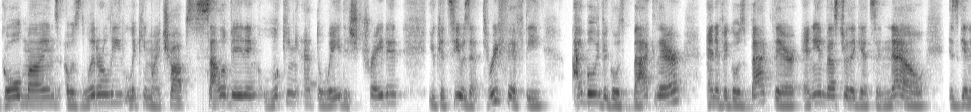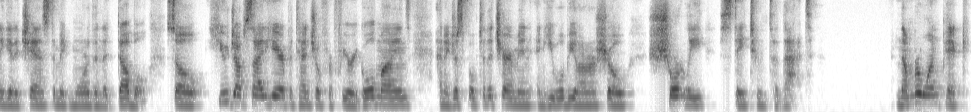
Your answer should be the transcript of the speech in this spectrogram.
Gold Mines. I was literally licking my chops, salivating, looking at the way this traded. You could see it was at 350. I believe it goes back there. And if it goes back there, any investor that gets in now is going to get a chance to make more than a double. So huge upside here, potential for Fury Gold Mines. And I just spoke to the chairman, and he will be on our show shortly. Stay tuned to that. Number one pick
